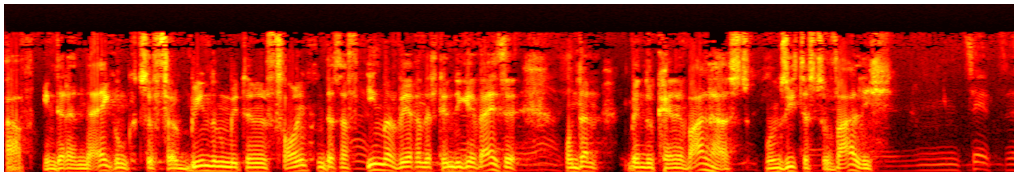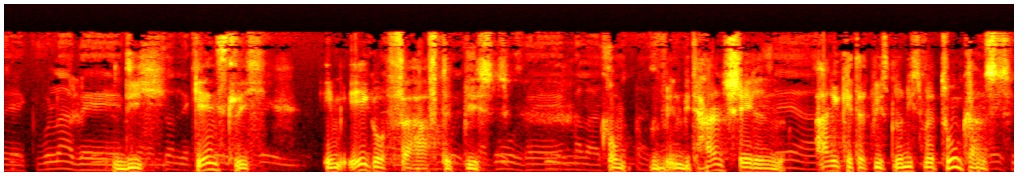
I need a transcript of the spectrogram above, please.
auf, in der Neigung zur Verbindung mit den Freunden, das auf immer währende ständige Weise. Und dann, wenn du keine Wahl hast und siehst, dass du wahrlich dich gänzlich im Ego verhaftet bist, mit Handschellen angekettet bist und nichts mehr tun kannst,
